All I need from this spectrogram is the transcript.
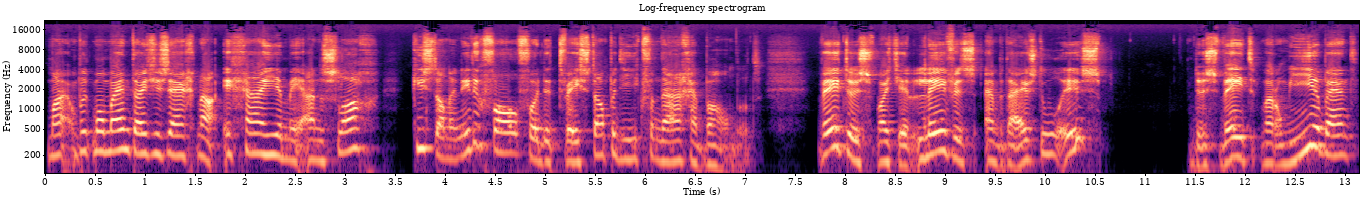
Maar op het moment dat je zegt, nou, ik ga hiermee aan de slag, kies dan in ieder geval voor de twee stappen die ik vandaag heb behandeld. Weet dus wat je levens- en bedrijfsdoel is. Dus weet waarom je hier bent,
